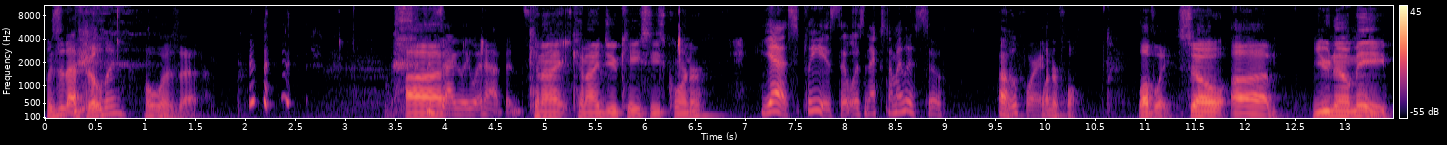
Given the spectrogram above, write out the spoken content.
Was it that building? what was that? exactly what happens. Can I can I do Casey's corner? Yes, please. That was next on my list. So Oh, Go for it. Wonderful, lovely. So um, you know me.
